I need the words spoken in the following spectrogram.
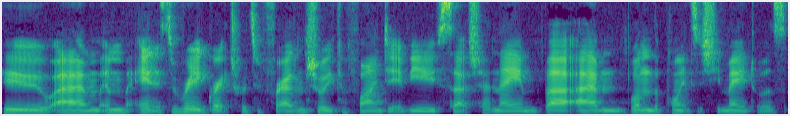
who, um, and it's a really great Twitter thread. I'm sure you can find it if you search her name. But um, one of the points that she made was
